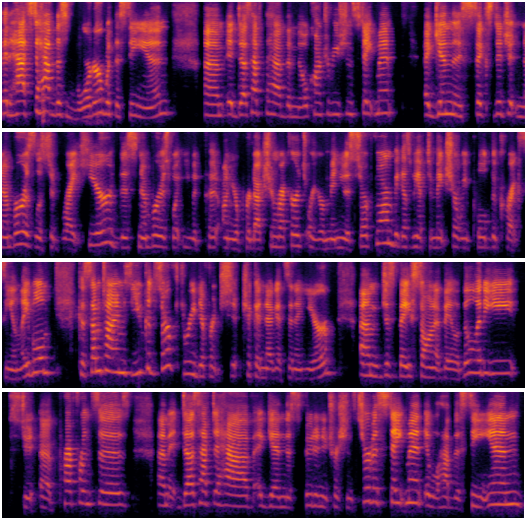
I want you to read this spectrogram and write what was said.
It has to have this border with the CN. Um, it does have to have the meal contribution statement Again, the six digit number is listed right here. This number is what you would put on your production records or your menu to serve form because we have to make sure we pulled the correct CN label. Because sometimes you could serve three different ch chicken nuggets in a year um, just based on availability, uh, preferences. Um, it does have to have, again, this food and nutrition service statement. It will have the CN.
